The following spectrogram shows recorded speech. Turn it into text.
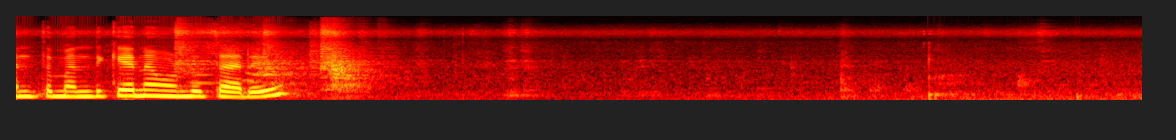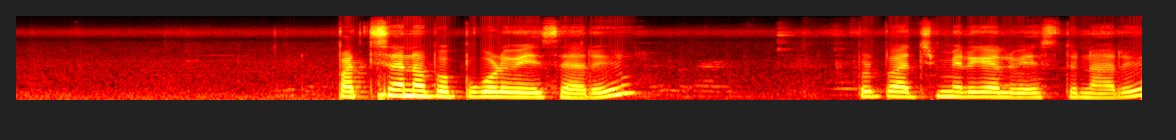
ఎంతమందికైనా వండుతారు. పచ్చిశనగపప్పు కూడా వేశారు. ఇప్పుడు పచ్చిమిరకాయలు వేస్తున్నారు.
